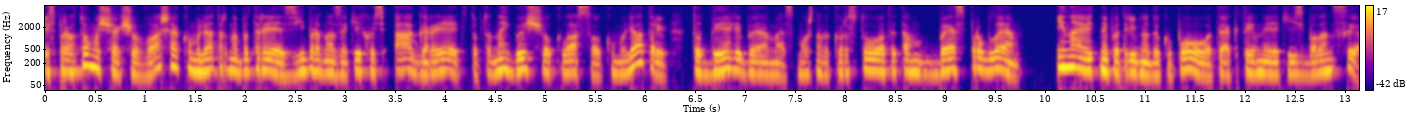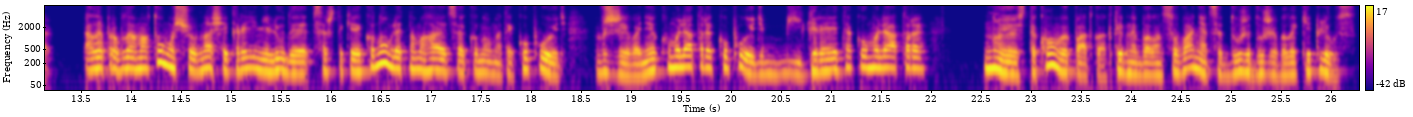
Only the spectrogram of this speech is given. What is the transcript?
І справа в тому, що якщо ваша акумуляторна батарея зібрана з якихось A-grade, тобто найвищого класу акумуляторів, то Deli BMS можна використовувати там без проблем. І навіть не потрібно докуповувати активний якийсь балансир. Але проблема в тому, що в нашій країні люди все ж таки економлять, намагаються економити, купують вживані акумулятори, купують B-grade акумулятори. Ну і ось в такому випадку активне балансування це дуже-дуже великий плюс.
